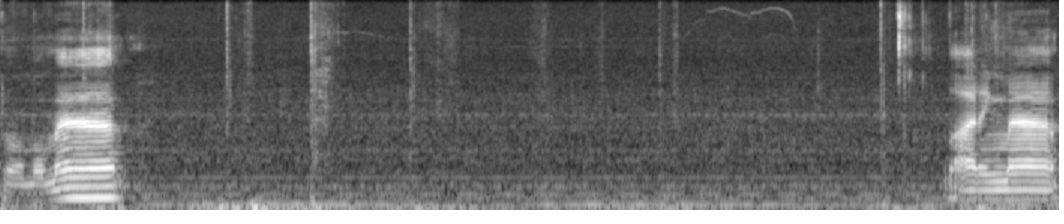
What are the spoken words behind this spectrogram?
Normal map. Lighting map.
